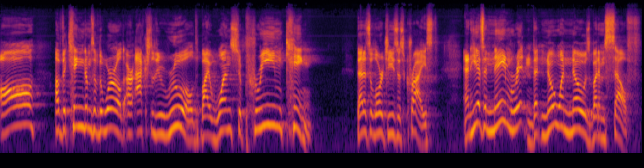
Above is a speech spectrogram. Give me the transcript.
All of the kingdoms of the world are actually ruled by one supreme king. That is the Lord Jesus Christ. And he has a name written that no one knows but himself.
